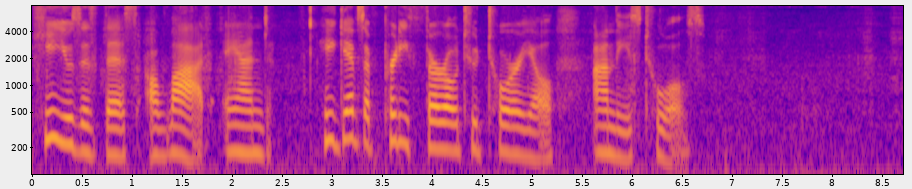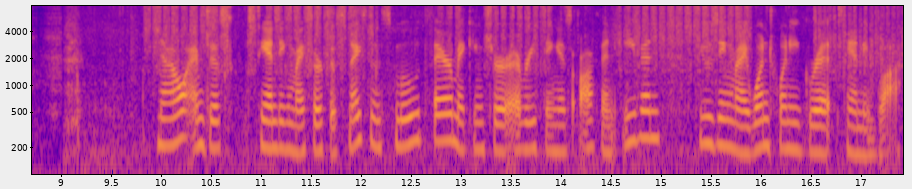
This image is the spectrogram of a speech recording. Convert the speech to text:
he uses this a lot and he gives a pretty thorough tutorial on these tools. Now I'm just sanding my surface nice and smooth there, making sure everything is off and even using my 120 grit sanding block.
